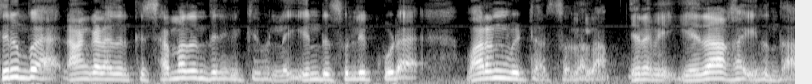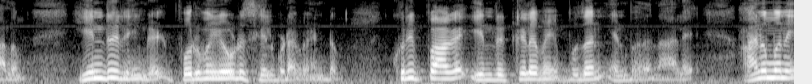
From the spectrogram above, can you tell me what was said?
திரும்ப நாங்கள் அதற்கு சம்மதம் தெரிவிக்கவில்லை என்று சொல்லிக்கூட வரன் வீட்டார் சொல்லலாம். எனவே எதாக இருந்தாலும் இன்று நீங்கள் பொறுமையோடு செயல்பட வேண்டும். குறிப்பாக இன்று கிழமை புதன் என்பதனாலே அனுமனை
